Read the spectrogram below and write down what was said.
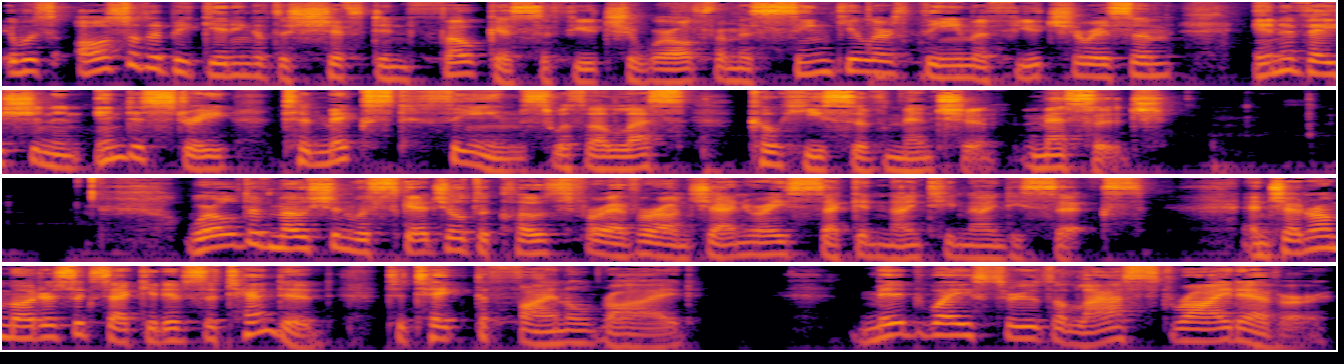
It was also the beginning of the shift in focus of Future World from a singular theme of futurism, innovation, and industry to mixed themes with a less cohesive mention, message. World of Motion was scheduled to close forever on January 2nd, 1996, and General Motors executives attended to take the final ride. Midway through the last ride ever,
